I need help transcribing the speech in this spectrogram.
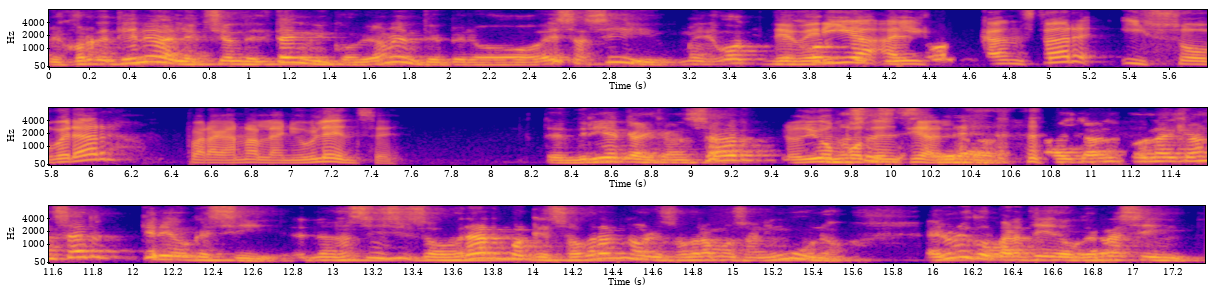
mejor que tiene a elección del técnico, obviamente, pero es así. Mejor Debería alcanzar y sobrar para ganar la Ñublense. tendría que alcanzar. Lo digo en no sé si potencial. Alcan- con alcanzar, creo que sí. No sé si sobrar, porque sobrar no le sobramos a ninguno. El único partido que Racing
